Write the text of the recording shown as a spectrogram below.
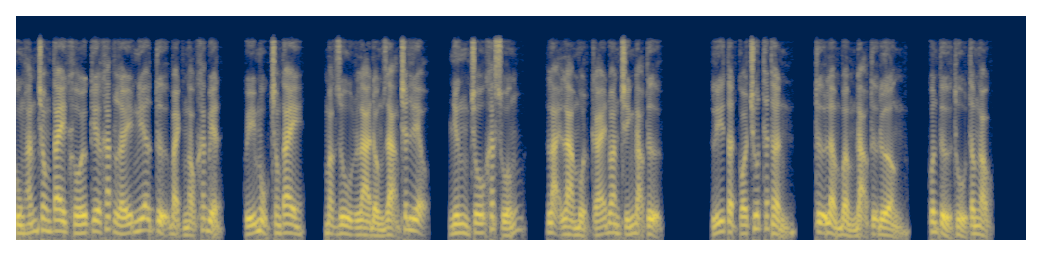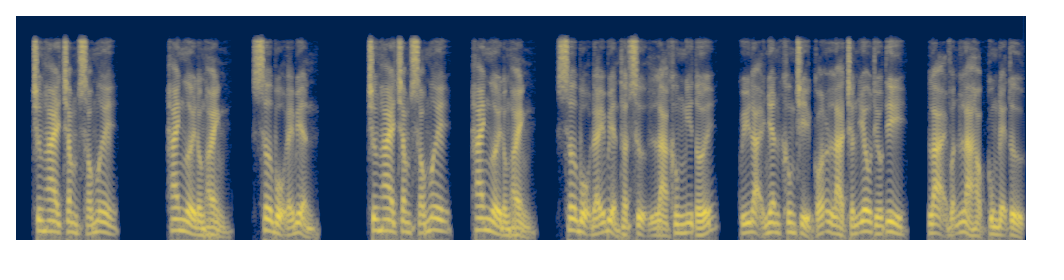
Cùng hắn trong tay khối kia khắc lấy nghĩa tự bạch ngọc khác biệt, quý mục trong tay, mặc dù là đồng dạng chất liệu, nhưng chỗ khắc xuống, lại là một cái đoan chính đạo tự lý tật có chút thất thần, tự lẩm bẩm đạo tự đường, quân tử thủ tâm ngọc chương 260. hai người đồng hành, sơ bộ đáy biển chương 260. hai người đồng hành, sơ bộ đáy biển thật sự là không nghĩ tới, quý đại nhân không chỉ có là trấn yêu thiếu ti, lại vẫn là học cung đệ tử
